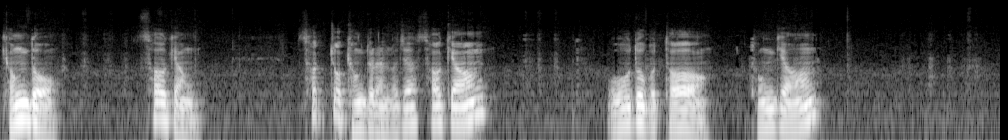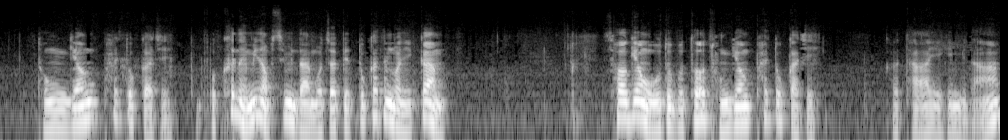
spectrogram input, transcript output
경도, 서경, 서쪽 경도라는 거죠. 서경 5도부터 동경 동경 8도까지 뭐 큰 의미는 없습니다. 뭐 어차피 똑같은 거니까 서경 5도부터 동경 8도까지 그렇다 얘기입니다.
